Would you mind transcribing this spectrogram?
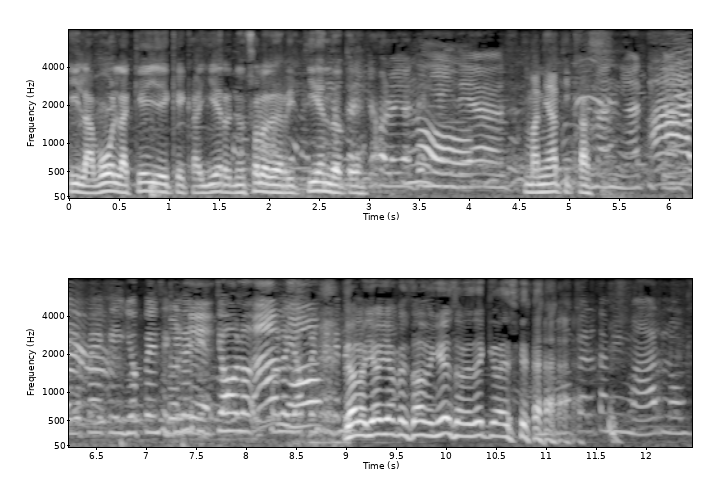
y la bola aquella y que cayera de un solo derritiéndote. Yo solo ya tenía ideas Maniáticas. maniáticas. Ah, yo pensé que, yo pensé que iba a decir yo, lo- Ah, solo yo no. pensé que Yo, lo- yo había pensado en eso, pensé que iba a decir. No, pero también Marlon.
